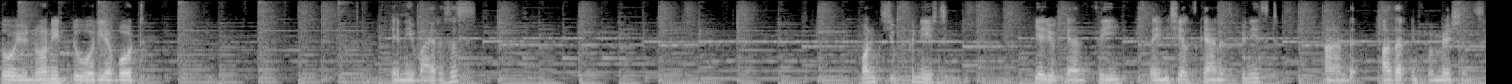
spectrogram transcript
So you no need to worry about any viruses. Once you finished here you can see the initial scan is finished and other informations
